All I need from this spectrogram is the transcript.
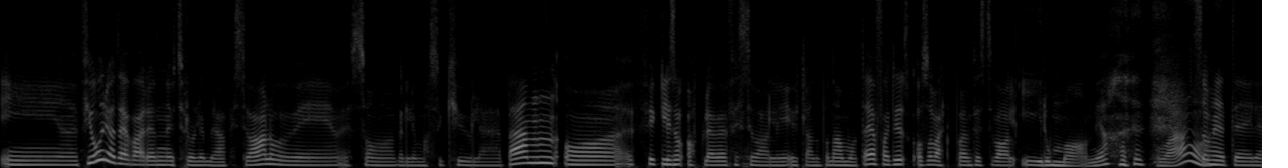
i fjor, og det var en utrolig bra festival hvor vi så veldig masse kule band og fikk liksom oppleve festival i utlandet på en annen måte. Jeg har faktisk også vært på en festival i Romania Wow. som heter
